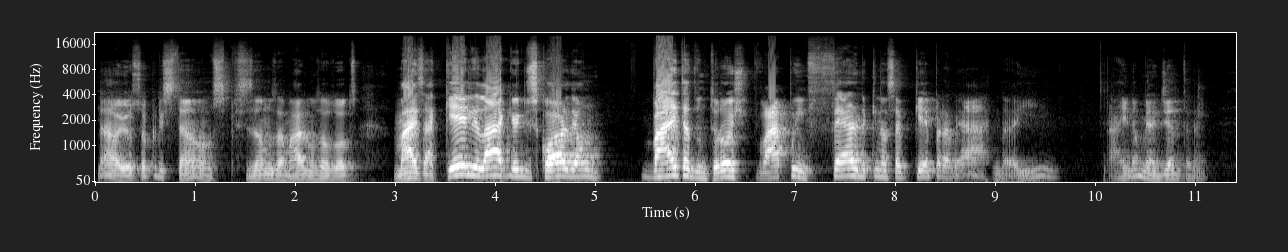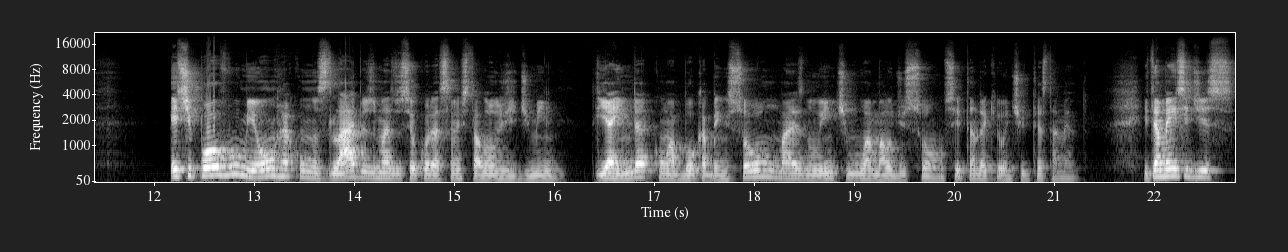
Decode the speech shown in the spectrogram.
Não, eu sou cristão, precisamos amar uns aos outros. Mas aquele lá que eu discordo é um baita de um trouxa, vai pro inferno que não sabe o que para ah, aí, aí não me adianta, né? Este povo me honra com os lábios, mas o seu coração está longe de mim. E ainda com a boca abençoam, mas no íntimo amaldiçoam. Citando aqui o Antigo Testamento. E também se diz:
